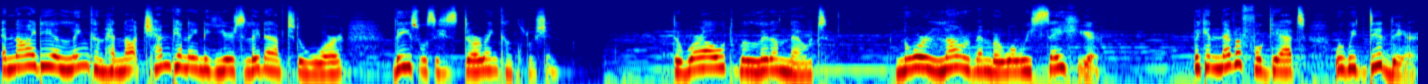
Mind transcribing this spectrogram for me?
An idea Lincoln had not championed in the years leading up to the war, this was his stirring conclusion. The world will little note, nor long remember what we say here. We can never forget what we did there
